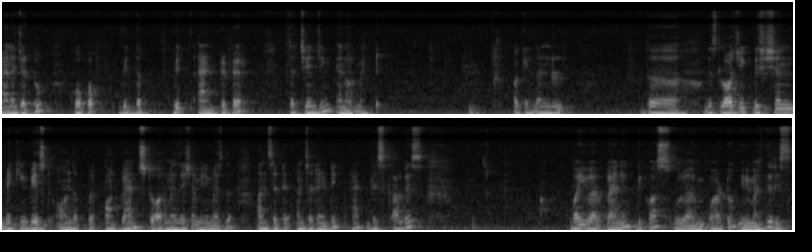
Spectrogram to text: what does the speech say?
manager to cope up with the with and prepare the changing environment. Okay then the this logic decision making based on the on plans to organization minimize the uncertain uncertainty and risk always. Why you are planning? Because we, are, we have to minimize the risk.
